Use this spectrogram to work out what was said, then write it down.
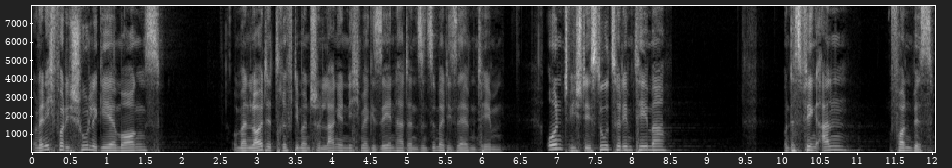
Und wenn ich vor die Schule gehe morgens und man Leute trifft, die man schon lange nicht mehr gesehen hat, dann sind es immer dieselben Themen. Und wie stehst du zu dem Thema? Und das fing an von bis.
